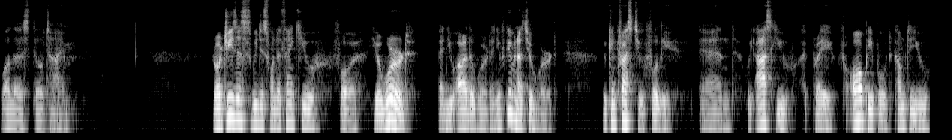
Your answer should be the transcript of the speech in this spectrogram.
while there's still time. Lord Jesus, we just want to thank you for your word, and you are the word, and you've given us your word. We can trust you fully, and we ask you, I pray, for all people to come to you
